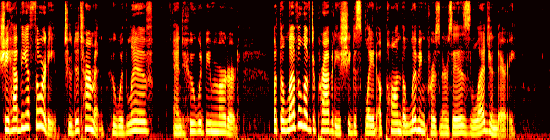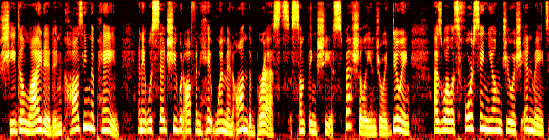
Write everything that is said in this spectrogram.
She had the authority to determine who would live and who would be murdered. But the level of depravity she displayed upon the living prisoners is legendary. She delighted in causing the pain, and it was said she would often hit women on the breasts, something she especially enjoyed doing, as well as forcing young Jewish inmates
